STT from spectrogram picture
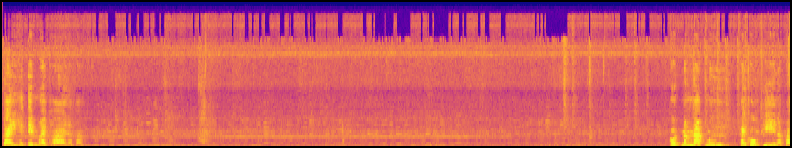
ใส่ให้เต็มไม้พายนะคะ ดน้ำหนักมือให้คงที่นะคะ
